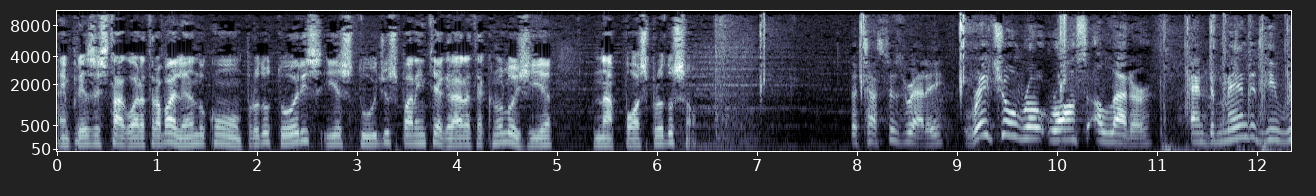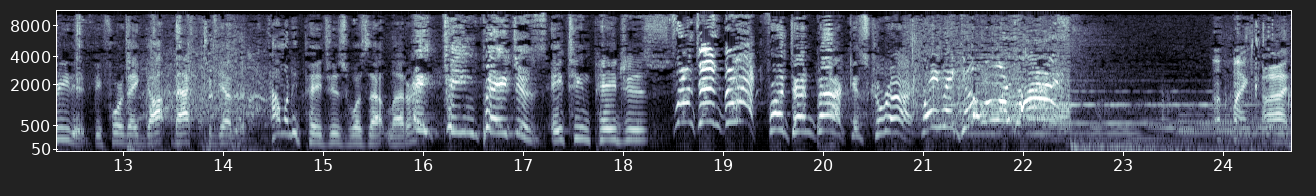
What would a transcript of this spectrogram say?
A empresa está agora trabalhando com produtores e estúdios para integrar a tecnologia na pós-produção. The test is ready. Rachel wrote Ross a letter and demanded he read it before they got back together. How many pages was that letter? 18 pages! 18 pages. Front and back! Front and back is correct. Wait, wait, do it one more time! Oh my God.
